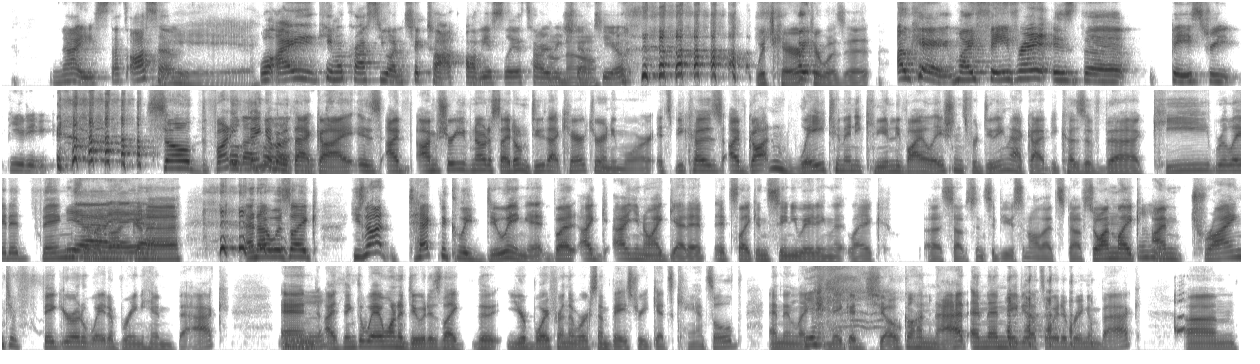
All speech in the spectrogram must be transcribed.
Nice. That's awesome. Yeah. Well, I came across you on TikTok. Obviously, that's how I Oh, reached no. out to you. Which character was it? okay, my favorite is the Bay Street Beauty. So the funny Hold thing about on. that guy is I've I'm sure you've noticed I don't do that character anymore. It's because I've gotten way too many community violations for doing that guy because of the key related things that I'm not yeah, gonna yeah. and I was like, he's not technically doing it, but I, I you know, I get it. It's like insinuating that like uh, substance abuse and all that stuff. So I'm like, Mhm. I'm trying to figure out a way to bring him back. And Mhm. I think the way I want to do it is like the your boyfriend that works on Bay Street gets canceled, and then like Yeah. make a joke on that, and then maybe that's a way to bring him back. Um,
